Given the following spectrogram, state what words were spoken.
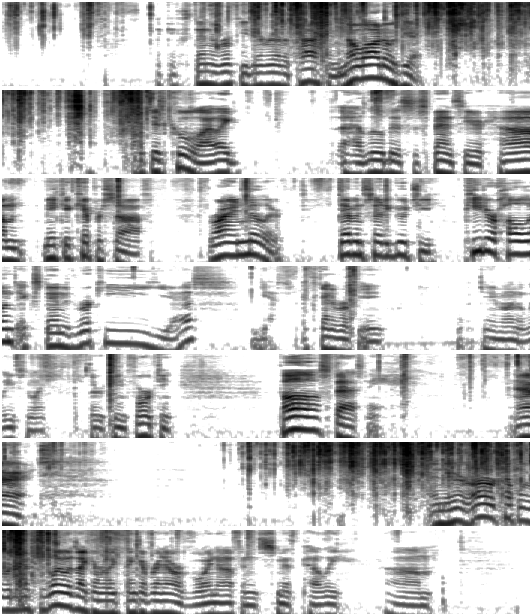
Like extended rookies every other pack and no autos yet. Which is cool. I like a little bit of suspense here. Um, Miikka Kiprusoff, Ryan Miller, Devin Setoguchi, Peter Holland, extended rookie. Yes? Yes, extended rookie. Came on the Leafs in like 13, 14. Paul Stastny. Alright. And there are a couple of redemptions. The only ones I can really think of right now are Voynov and Smith Pelly. Um,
